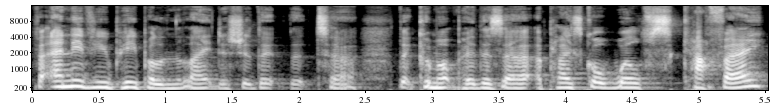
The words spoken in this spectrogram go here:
For any of you people in the Lake District that that uh, that come up here, there's a, a place called Wilf's Cafe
